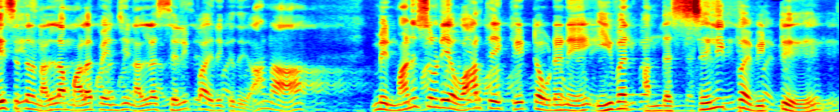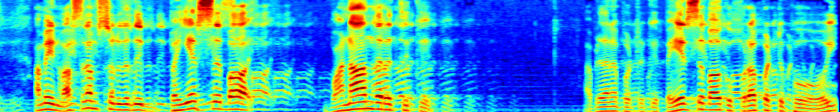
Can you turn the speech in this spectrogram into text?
தேசத்துல நல்ல மழை பெஞ்சு நல்ல செழிப்பா இருக்குது. ஆனா மீன் மனுஷனுடைய வார்த்தையை கேட்ட உடனே இவன் அந்த செழிப்பை விட்டு மீன் வசனம் சொல்கிறது பெயர்சபா வனாந்தரத்துக்கு. அப்படிதானே போட்டிருக்கு. பெயர் சபாவுக்கு புறப்பட்டு போய்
